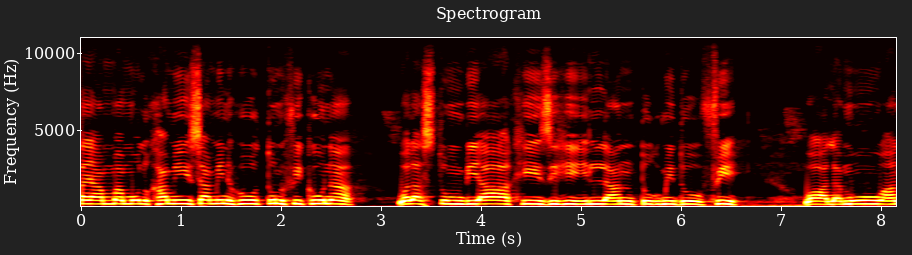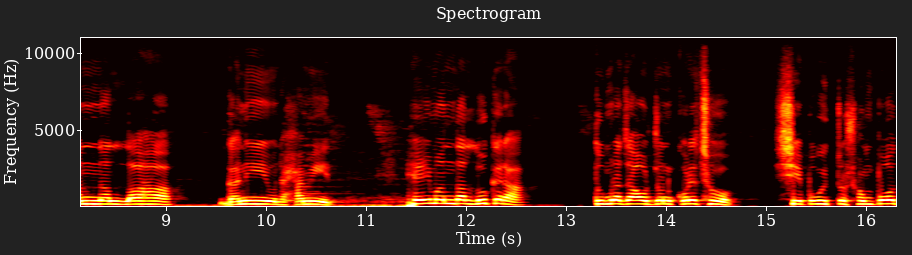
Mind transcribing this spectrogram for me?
তায়াম্মামুল খামিসা মিনহু তুনফিকুনা, ওয়ালাস্তুম বিআখিযিহি ইল্লা আন তুগমিদু ফিহ ওয়ালামু আন্নাল্লাহা গানিয়ুন হামিদ। হে ইমানদার লোকেরা, তোমরা যা অর্জন করেছ, সে পবিত্র সম্পদ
